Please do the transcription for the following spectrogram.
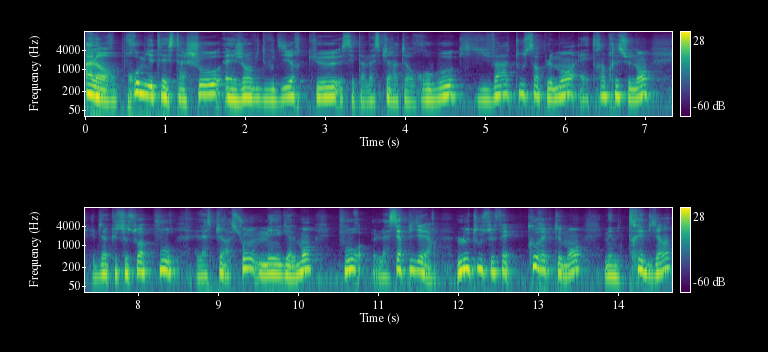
Alors, premier test à chaud, j'ai envie de vous dire que c'est un aspirateur robot qui va tout simplement être impressionnant, et bien que ce soit pour l'aspiration, mais également pour la serpillière. Le tout se fait correctement, même très bien,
